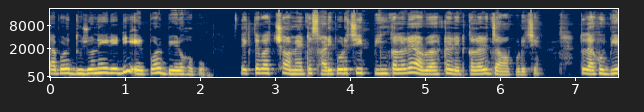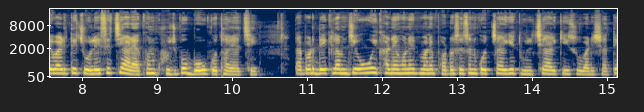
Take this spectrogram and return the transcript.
তারপরে দুজনেই রেডি এরপর বের হব। দেখতে পাচ্ছ আমি একটা শাড়ি পরেছি পিঙ্ক কালারের আরও একটা রেড কালারের জামা পরেছে। তো দেখো বিয়ে বাড়িতে চলে এসেছি আর এখন খুঁজবো বউ কোথায় আছে। তারপরে দেখলাম যে ও এখানে ওখানে মানে ফটো সেশন করছে আর কি, তুলছে আর কি সবারির সাথে।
